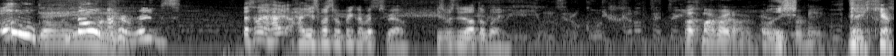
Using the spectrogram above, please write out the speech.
Oh, no, not her ribs. That's not how, how you're supposed to break her ribs, bro. You're supposed to do the other way. That's my right arm. Holy For me. Damn.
